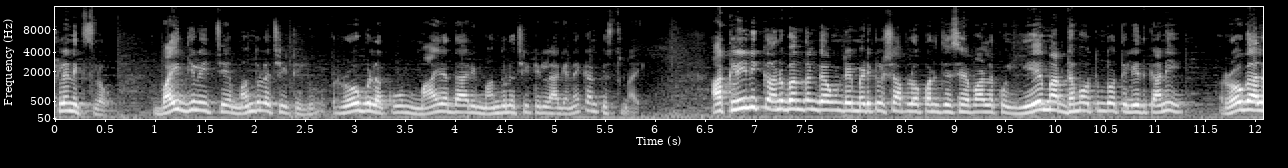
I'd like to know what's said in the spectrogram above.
క్లినిక్స్లో వైద్యులు ఇచ్చే మందుల చీటీలు రోగులకు మాయదారి మందుల చీటీలాగానే కనిపిస్తున్నాయి. ఆ క్లినిక్ అనుబంధంగా ఉండే మెడికల్ షాప్లో పనిచేసే వాళ్ళకు ఏం అర్థమవుతుందో తెలియదు కానీ రోగాల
